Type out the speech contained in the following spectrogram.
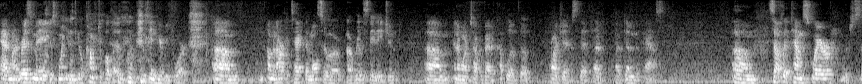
pad my resume, I just want you to feel comfortable that you've been here before. Um, I'm an architect, I'm also a, a real estate agent, um, and I want to talk about a couple of the projects that I've, I've done in the past. Um, Southlake Town Square, which is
